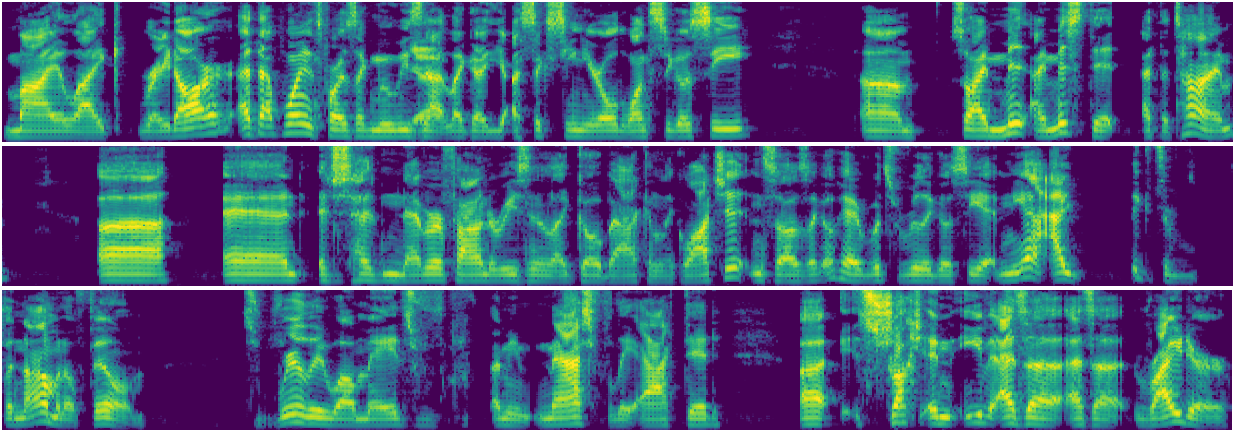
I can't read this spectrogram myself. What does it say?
my like radar at that point as far as like movies Yeah. that like a 16 year old wants to go see. Um, so I mi- I missed it at the time, uh, and I just had never found a reason to like go back and like watch it. And so I was like, okay, let's really go see it. And yeah, I think it's a phenomenal film. It's really well made. It's, I mean, masterfully acted. Uh, structure and even as a as a writer,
